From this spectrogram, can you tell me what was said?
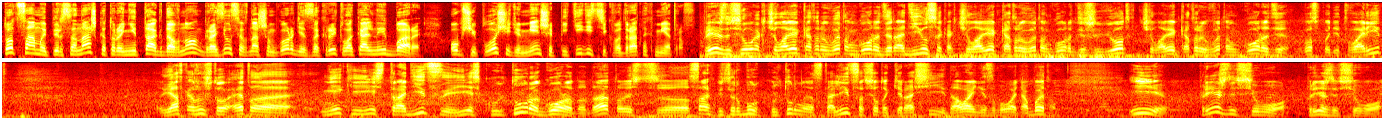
Тот самый персонаж, который не так давно грозился в нашем городе закрыть локальные бары общей площадью меньше 50 квадратных метров. Прежде всего, как человек, который в этом городе родился, как человек, который в этом городе живет, человек, который в этом городе, господи, творит, я скажу, что это некие есть традиции, есть культура города, да, то есть э, Санкт-Петербург культурная столица все-таки России, давай не забывать об этом. И прежде всего, прежде всего,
